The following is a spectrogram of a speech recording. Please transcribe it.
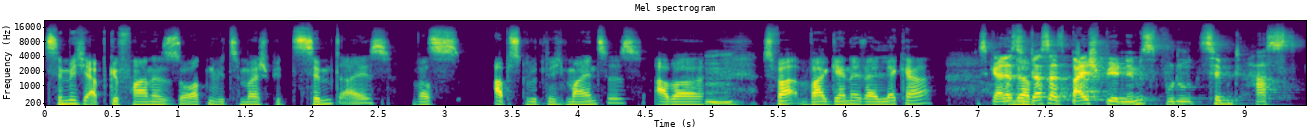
ziemlich abgefahrene Sorten, wie zum Beispiel Zimteis, was absolut nicht meins ist, aber Mhm. es war, war generell lecker. Ist geil, dass Oder- du das als Beispiel nimmst, wo du Zimt hast.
